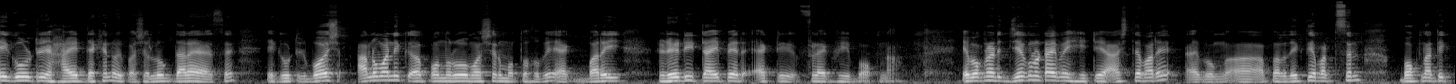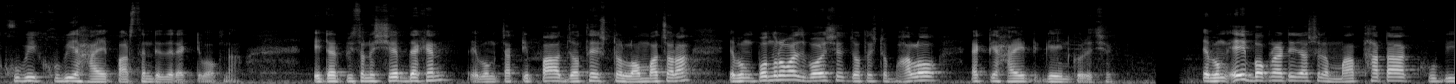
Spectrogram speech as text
এই গরুটির হাইট দেখেন, ওই পাশে লোক দাঁড়ায় আছে। এই গরুটির বয়স আনুমানিক পনেরো মাসের মতো হবে, একবারেই রেডি টাইপের একটি ফ্ল্যাগ ভি বকনা। এই বকনাটি যে কোনো টাইমে হিটে আসতে পারে এবং আপনারা দেখতে পাচ্ছেন, বকনাটি খুবই খুবই হাই পার্সেন্টেজের একটি বকনা। এটার পিছনে শেপ দেখেন এবং চারটি পা যথেষ্ট লম্বা চড়া এবং পনেরো মাস বয়সে যথেষ্ট ভালো একটি হাইট গেইন করেছে। এবং এই বকনাটির আসলে মাথাটা খুবই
